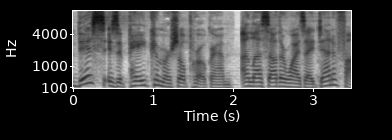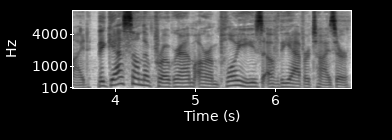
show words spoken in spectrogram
This is a paid commercial program. Unless otherwise identified, the guests on the program are employees of the advertiser.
